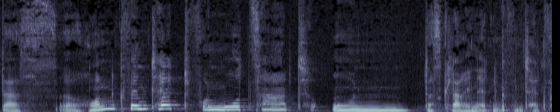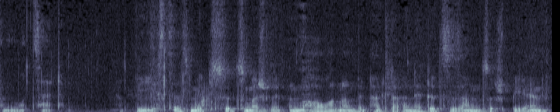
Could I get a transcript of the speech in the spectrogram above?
das äh, Hornquintett von Mozart und das Klarinettenquintett von Mozart. Wie ist das mit zum Beispiel mit einem Horn und mit einer Klarinette zusammenzuspielen?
